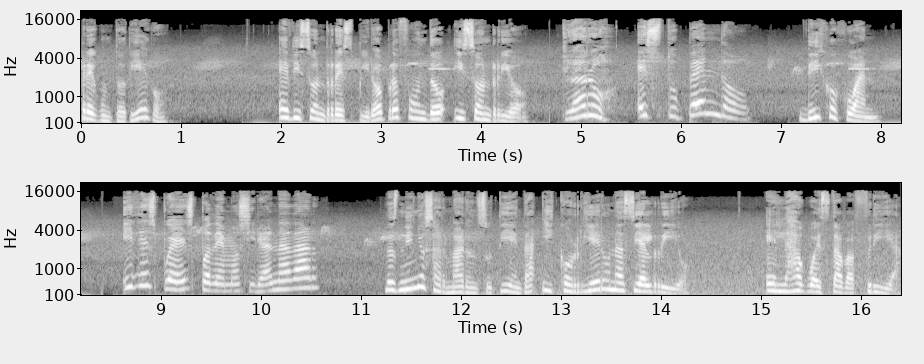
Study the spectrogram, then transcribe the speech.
preguntó Diego. Edison respiró profundo y sonrió. Claro. Estupendo. Dijo Juan. Y después podemos ir a nadar. Los niños armaron su tienda y corrieron hacia el río. El agua estaba fría,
